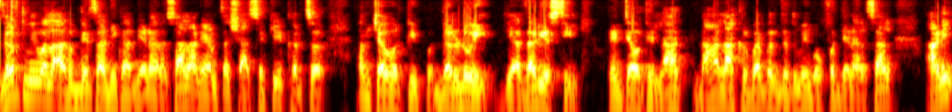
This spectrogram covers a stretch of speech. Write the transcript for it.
जर तुम्ही मला आरोग्याचा अधिकार देणार असाल आणि आमचा शासकीय खर्च आमच्यावरती दरडोई जे आजारी असतील त्यांच्यावरती लाख दहा लाख रुपयापर्यंत तुम्ही मोफत देणार असाल. आणि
